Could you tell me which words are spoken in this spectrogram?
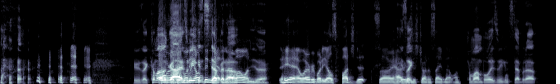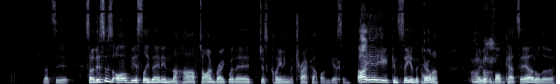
He was like, "Come on, guys, we can didn't step get the it up." memo and- Yeah. Yeah, or everybody else fudged it. So Harry's like- just trying to save that one. Come on, boys, we can step it up. That's it. So this is obviously then in the half time break where they're just cleaning the track up, I'm guessing. Oh yeah, you can see in the corner. They got the Bobcats out or the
